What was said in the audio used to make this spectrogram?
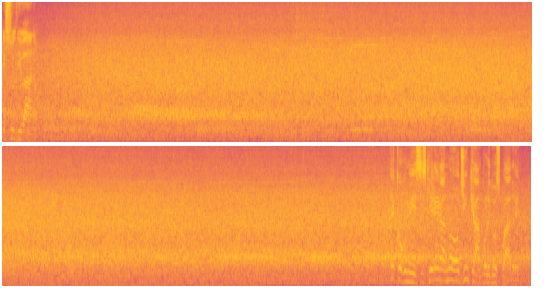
e sul divano. Ecco come si schiereranno oggi in campo le due squadre.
